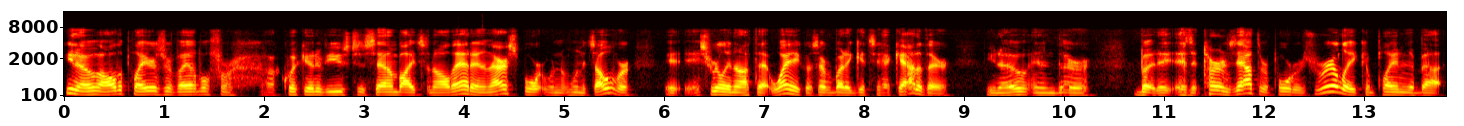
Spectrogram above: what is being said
you know, all the players are available for uh, quick interviews to sound bites and all that. And in our sport, when when it's over, it, it's really not that way because everybody gets the heck out of there, you know, and they're. But it, as it turns out, the reporter's really complaining about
